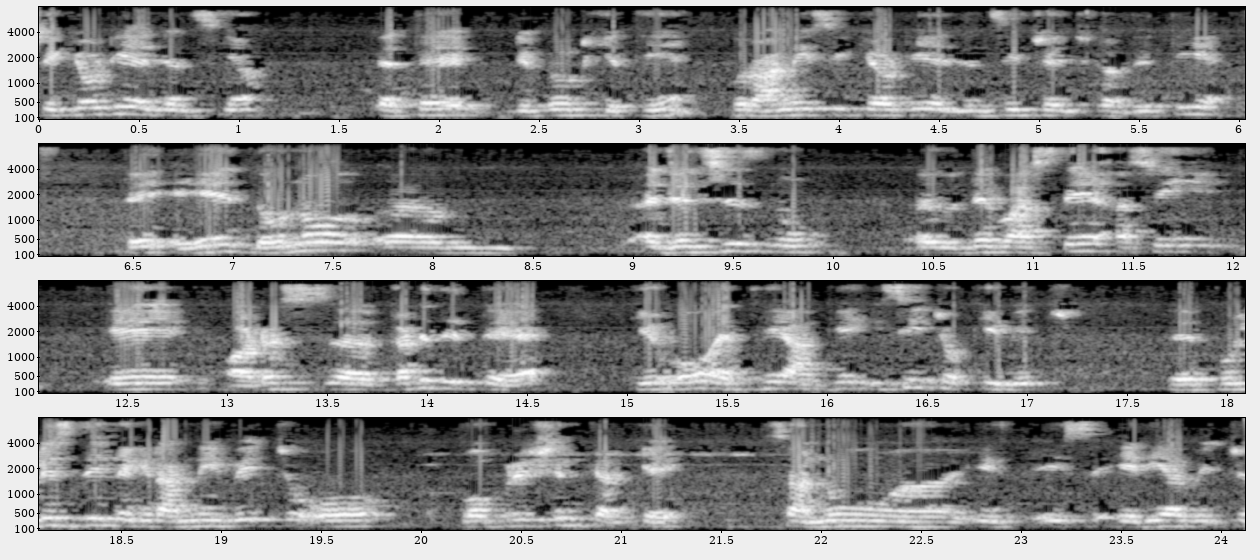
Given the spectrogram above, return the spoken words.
ਸਿਕਿਉਰਿਟੀ ਏਜੰਸੀਆਂ ਇੱਥੇ ਡਿਪਿਊਟ ਕੀਤੀਆਂ, ਪੁਰਾਣੀ ਸਿਕਿਉਰਿਟੀ ਏਜੰਸੀ ਚੇਂਜ ਕਰ ਦਿੱਤੀ ਹੈ ਤੇ ਇਹ ਦੋਨੋਂ ਏਜੰਸੀਜ਼ ਨੂੰ ਦੇ ਵਾਸਤੇ ਅਸੀਂ ਇਹ ਆਰਡਰਸ ਕੱਢ ਦਿੱਤੇ ਹੈ ਕਿ ਉਹ ਇੱਥੇ ਆ ਕੇ ਇਸੀ ਚੌਕੀ ਵਿੱਚ ਪੁਲਿਸ ਦੀ ਨਿਗਰਾਨੀ ਵਿੱਚ ਉਹ ਕੋਆਪਰੇਸ਼ਨ ਕਰਕੇ ਸਾਨੂੰ ਇਸ- ਏਰੀਆ ਵਿੱਚ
